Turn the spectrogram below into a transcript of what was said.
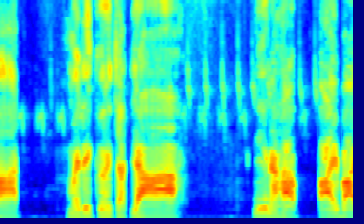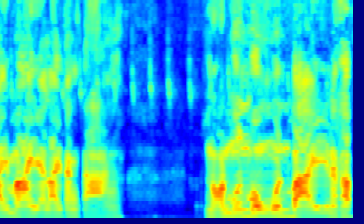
าศ ไม่ได้เกิดจากยา นี่นะครับปลายใบไหม้อะไรต่างๆ หนอนม้วนบ่งม้วนใบนะครับ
